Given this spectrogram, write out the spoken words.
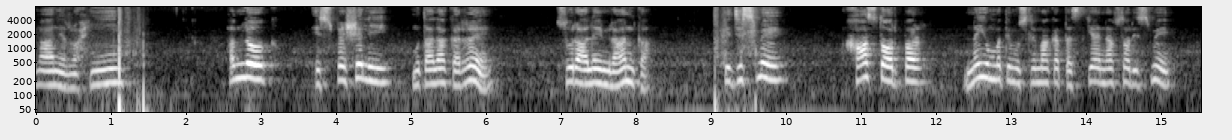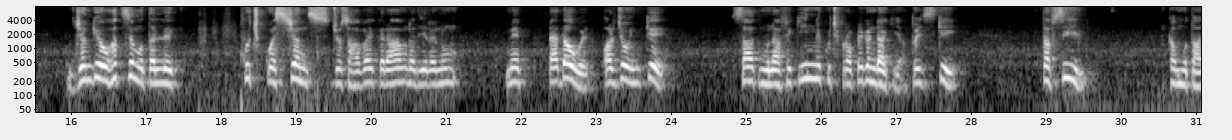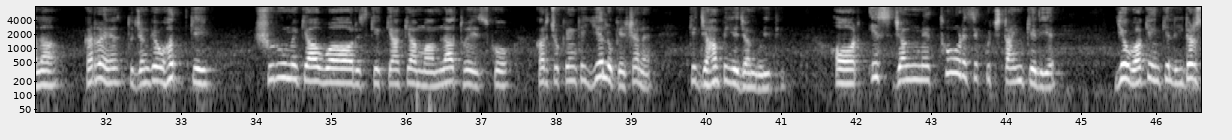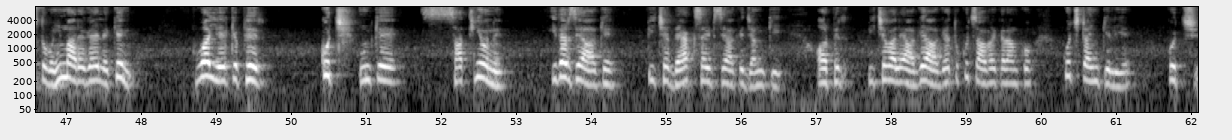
الرحمن الرحیم۔ ہم لوگ اسپیشلی مطالعہ کر رہے ہیں سورہ آل عمران کا، کہ جس میں خاص طور پر نئی امت مسلمہ کا تذکیہ نفس اور اس میں جنگ عہد سے متعلق کچھ کوشچنس جو صحابہ کرام رضی اللہ عنہ میں پیدا ہوئے اور جو ان کے ساتھ منافقین نے کچھ پروپیگنڈا کیا۔ تو اس کی تفصیل کا مطالعہ کر رہے ہیں، تو جنگ عہد کے شروع میں کیا ہوا اور اس کے کیا کیا معاملات ہوئے، اس کو کر چکے ہیں کہ یہ لوکیشن ہے کہ جہاں پہ یہ جنگ ہوئی تھی۔ اور اس جنگ میں تھوڑے سے کچھ ٹائم کے لیے یہ ہوا کہ ان کے لیڈرز تو وہیں مارے گئے، لیکن ہوا یہ کہ پھر کچھ ان کے ساتھیوں نے ادھر سے آ کے پیچھے بیک سائڈ سے آ کے جنگ کی اور پھر پیچھے والے آگے آ گئے تو کچھ صحابہ کرام کو کچھ ٹائم کے لیے کچھ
